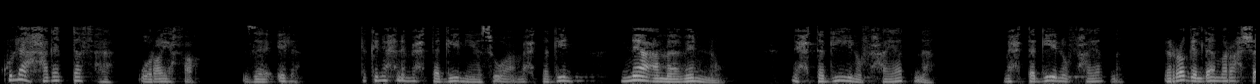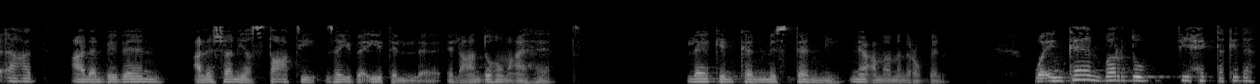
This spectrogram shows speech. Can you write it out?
كلها حاجات تافهة ورايحة زائلة. لكن إحنا محتاجين يسوع محتاجين نعمة منه. محتاجينه في حياتنا. محتاجينه في حياتنا. الراجل ده ما راحش قعد على البيبان علشان يستعطي زي بقية اللي عندهم عاهات. لكن كان مستني نعمة من ربنا. وإن كان برضه في حتة كده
